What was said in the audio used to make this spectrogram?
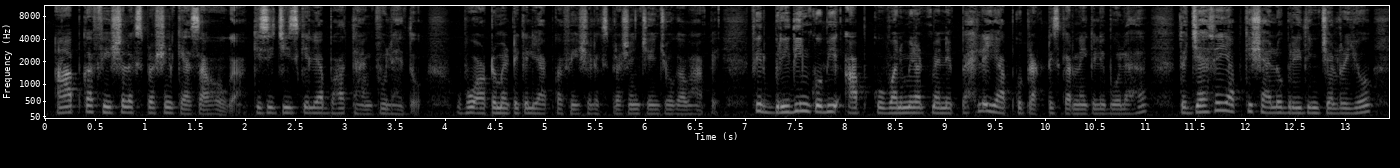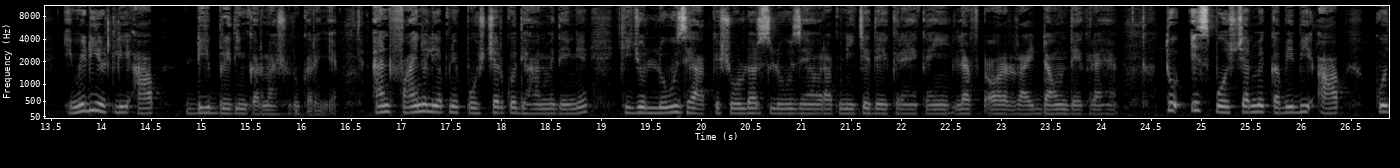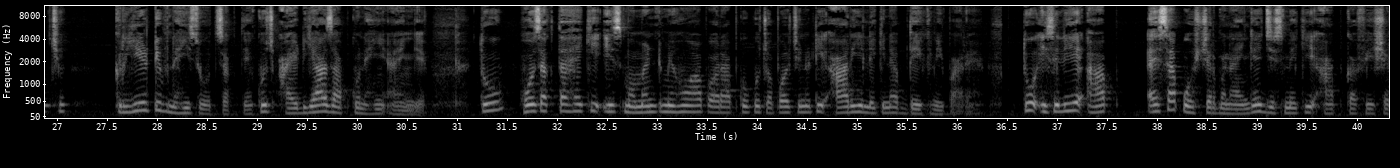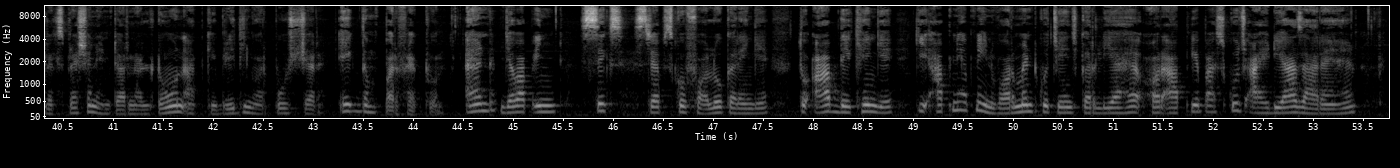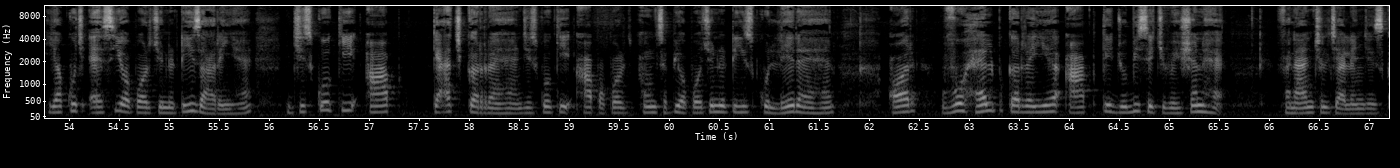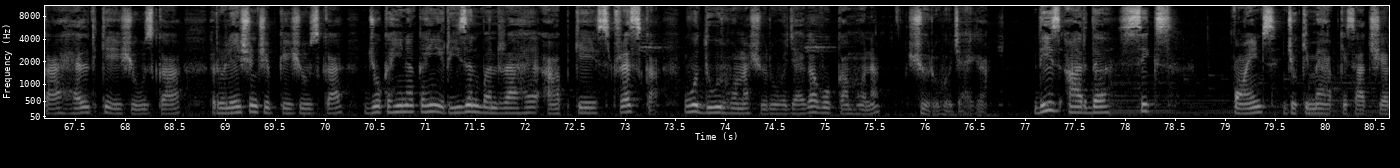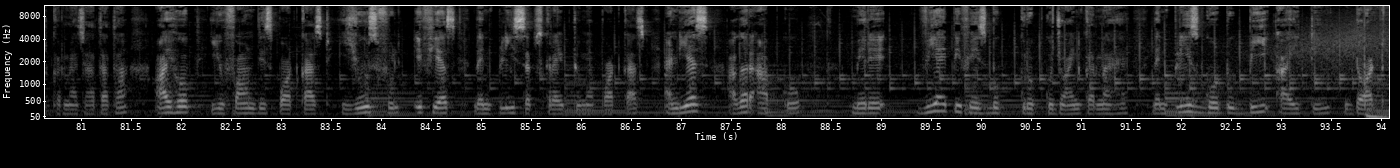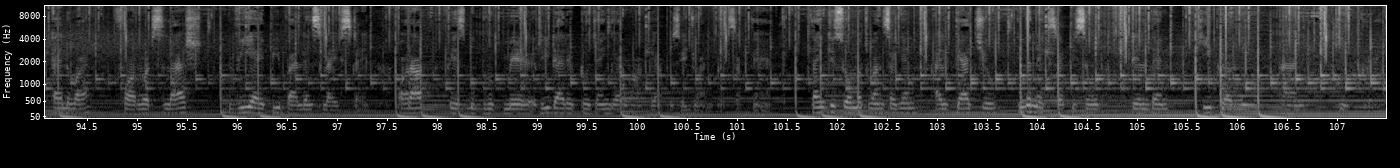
आपका फेशियल एक्सप्रेशन कैसा होगा? किसी चीज़ के लिए आप बहुत थैंकफुल हैं तो वो ऑटोमेटिकली आपका फेशियल एक्सप्रेशन चेंज होगा वहाँ पे। फिर ब्रीदिंग को भी आपको वन मिनट मैंने पहले ही आपको प्रैक्टिस करने के लिए बोला है। तो जैसे ही आपकी शैलो ब्रीदिंग चल रही हो इमीडिएटली आप डीप ब्रीदिंग करना शुरू करेंगे। एंड फाइनली अपने पोस्चर को ध्यान में देंगे कि जो लूज़ है, आपके शोल्डर्स लूज़ हैं और आप नीचे देख रहे हैं कहीं, लेफ़्ट और राइट डाउन देख रहे हैं तो इस पोस्चर में कभी भी आप कुछ क्रिएटिव नहीं सोच सकते, कुछ आइडियाज़ आपको नहीं आएँगे। तो हो सकता है कि इस मोमेंट में हो आप और आपको कुछ अपॉर्चुनिटी आ रही है, लेकिन आप देख नहीं पा रहे हैं। तो इसलिए आप ऐसा पोस्चर बनाएँगे जिसमें कि आपका फेशियल एक्सप्रेशन इंटरनल टोन आपकी ब्रीदिंग और पोस्चर एकदम परफेक्ट हो। एंड जब आप इन सिक्स स्टेप्स को फॉलो करेंगे तो आप देखेंगे कि आपने अपने इन्वायरमेंट को चेंज कर लिया है और आपके पास कुछ आइडियाज़ आ रहे हैं या कुछ ऐसी अपॉर्चुनिटीज़ आ रही हैं जिसको कि आप कैच कर रहे हैं, जिसको कि आप उन सभी अपॉर्चुनिटीज़ को ले रहे हैं और वो हेल्प कर रही है आपके जो भी सिचुएशन है। फाइनेंशियल चैलेंजेस का हेल्थ के इश्यूज़ का रिलेशनशिप के इश्यूज़ का, जो कहीं ना कहीं रीज़न बन रहा है आपके स्ट्रेस का, वो दूर होना शुरू हो जाएगा, वो कम होना शुरू हो जाएगा। These are the six points जो कि मैं आपके साथ शेयर करना चाहता था। I hope you found this podcast useful if yes then please subscribe to my podcast and yes अगर आपको मेरे V I P Facebook group को ज्वाइन करना है then please go to B I T dot L Y forward slash V I P balance lifestyle और आप Facebook group में redirect हो जाएँगे और वहाँ पे आप उसे ज्वाइन कर सकते हैं। Thank you so much once again I catch you in the next episode till then keep learning and keep growing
